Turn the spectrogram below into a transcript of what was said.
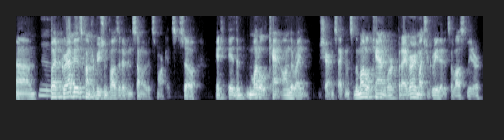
Um, mm. But Grab is contribution positive in some of its markets. So it, it, the model can't on the ride sharing segment. So the model can work, but I very much agree that it's a loss leader.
